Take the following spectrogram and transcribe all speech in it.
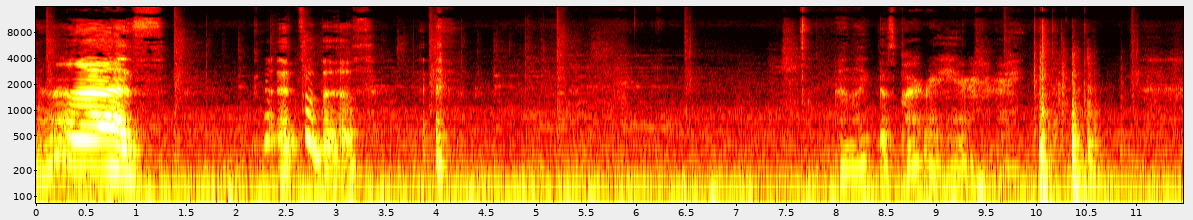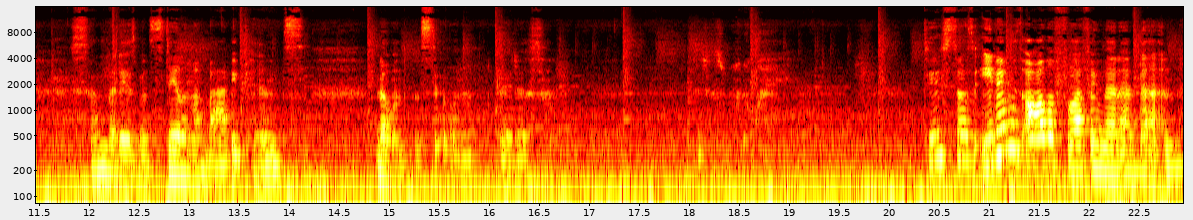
Yes. Get into this. I like this part right here. All right. Somebody's been stealing my bobby pins. No one's been stealing them. They just, they just run away. Do you still, even with all the fluffing that I've done,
